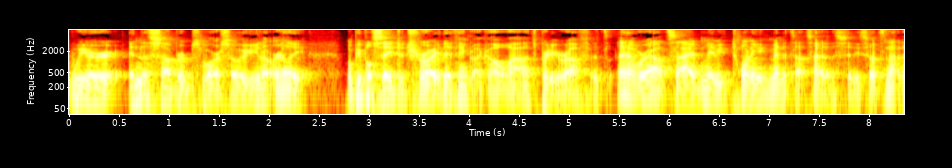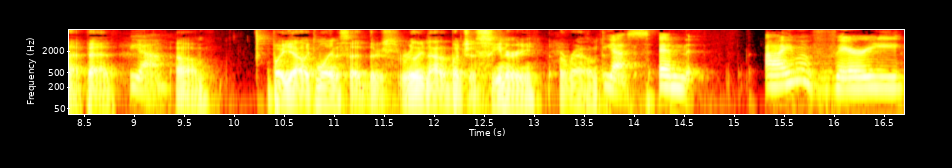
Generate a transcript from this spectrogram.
we are in the suburbs more, so you don't really. When people say Detroit, they think like, "Oh wow, it's pretty rough." It's eh, we're outside, maybe twenty minutes outside of the city, so it's not that bad. Yeah. But yeah, like Melena said, there's really not a bunch of scenery around. Yes, and I'm a very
